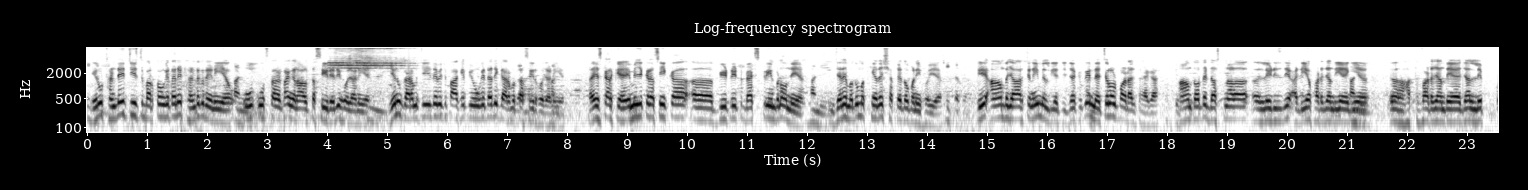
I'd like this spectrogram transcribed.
ਇਹਨੂੰ ਠੰਡੇ ਚੀਜ਼ 'ਚ ਵਰਤੋਗੇ ਤਾਂ ਇਹਨੇ ਠੰਡਕ ਦੇਣੀ ਹੈ ਉਹ ਉਸ ਤਰ੍ਹਾਂ ਢੰਗ ਨਾਲ ਤਸੀਰ ਇਹਦੀ ਹੋ ਜਾਣੀ ਹੈ। ਜਿਹਨੂੰ ਗਰਮ ਚੀਜ਼ ਦੇ ਵਿੱਚ ਪਾ ਕੇ ਪੀਓਗੇ ਤਾਂ ਇਹਦੀ ਗਰਮ ਤਸੀਰ ਹੋ ਜਾਣੀ ਹੈ। ਤਾਂ ਇਸ ਕਰਕੇ ਇਮੇਜ ਅਸੀਂ ਇੱਕ ਬੀਟਰੀਟ ਬੈਕਸ ਕਰੀਮ ਬਣਾਉਂਦੇ ਆ ਜਿਹਦੇ ਮਧੂਮੱਖੀਆਂ ਦੇ ਛੱਤੇ ਤੋਂ ਬਣੀ ਹੋਈ ਹੈ। ਇਹ ਆਮ ਬਾਜ਼ਾਰ 'ਚ ਨਹੀਂ ਮਿਲਦੀਆਂ ਚੀਜ਼ਾਂ ਕਿਉਂਕਿ ਇਹ ਨੈਚੁਰਲ ਪ੍ਰੋਡਕਟ ਹੈਗਾ। ਆਮ ਤੌਰ ਤੇ ਡਸਟ ਨਾਲ ਲੇਡੀਜ਼ ਦੀਆਂ ਅੱਡੀਆਂ ਫਟ ਜਾਂਦੀਆਂ ਹੈਗੀਆਂ। ਹੱਥ ਫਟ ਜਾਂਦੇ ਆ ਜਾਂ ਲਿਪ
